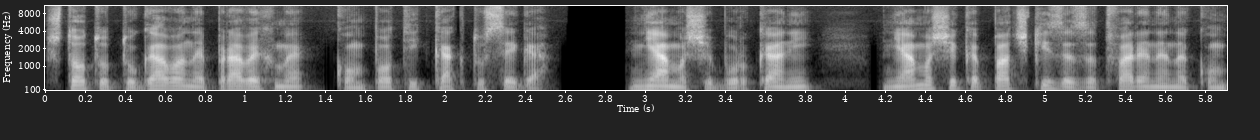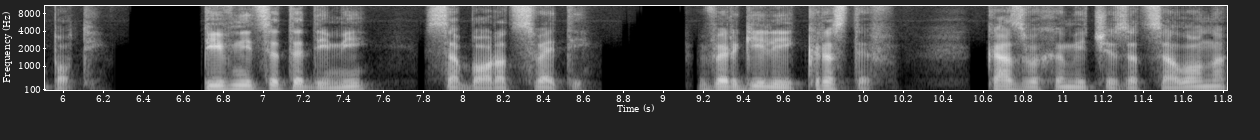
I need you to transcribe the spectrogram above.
Щото тогава не правехме компоти както сега. Нямаше буркани, нямаше капачки за затваряне на компоти. Пивницата дими, съборът свети. Вергилий Кръстев. Казваха ми, че зад салона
